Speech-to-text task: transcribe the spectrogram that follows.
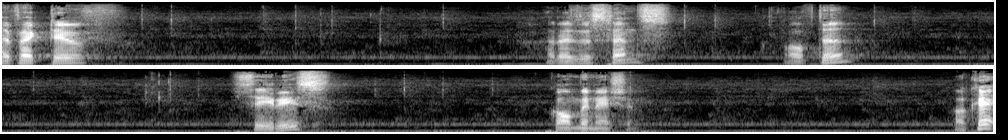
effective resistance of the series combination. Okay.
